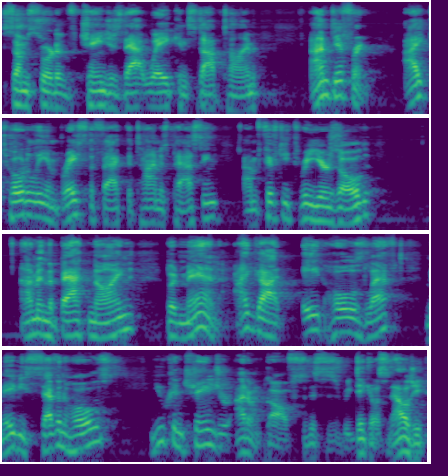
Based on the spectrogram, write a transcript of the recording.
some sort of changes that way can stop time. I'm different. I totally embrace the fact that time is passing. I'm 53 years old. I'm in the back nine, but man, I got eight holes left, maybe seven holes you can change your I don't golf, so this is ridiculous analogy,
